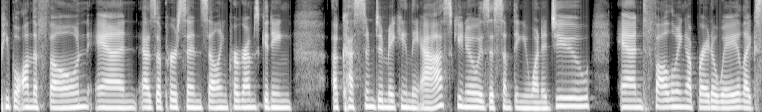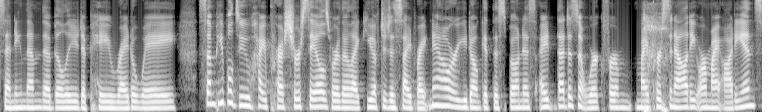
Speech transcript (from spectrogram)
people on the phone and as a person selling programs getting accustomed to making the ask, you know, is this something you want to do? And following up right away, like sending them the ability to pay right away. Some people do high pressure sales where they're like, you have to decide right now or you don't get this bonus. I, that doesn't work for my personality or my audience.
